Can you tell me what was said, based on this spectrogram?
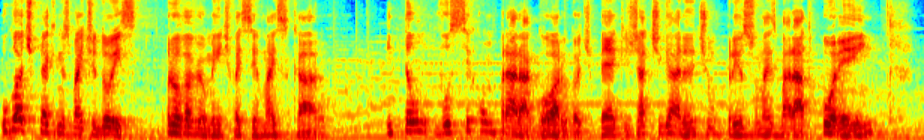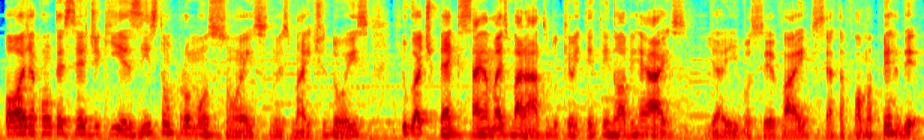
O God Pack no Smite 2 provavelmente vai ser mais caro. Então, você comprar agora o God Pack já te garante um preço mais barato. Porém, pode acontecer de que existam promoções no Smite 2 que o God Pack saia mais barato do que 89 reais, e aí você vai, de certa forma, perder.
